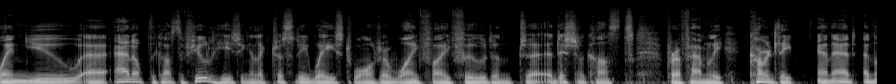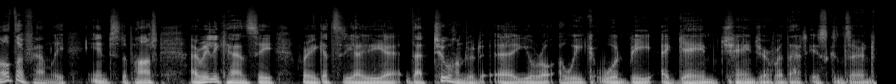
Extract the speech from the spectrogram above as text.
when you uh, add up the cost of fuel, heating, electricity, waste, water, Wi Fi, food, and uh, additional costs for a family currently and add another family into the pot, I really can't see where he gets the idea that 200 uh, euro a week would be a game changer where that is concerned.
